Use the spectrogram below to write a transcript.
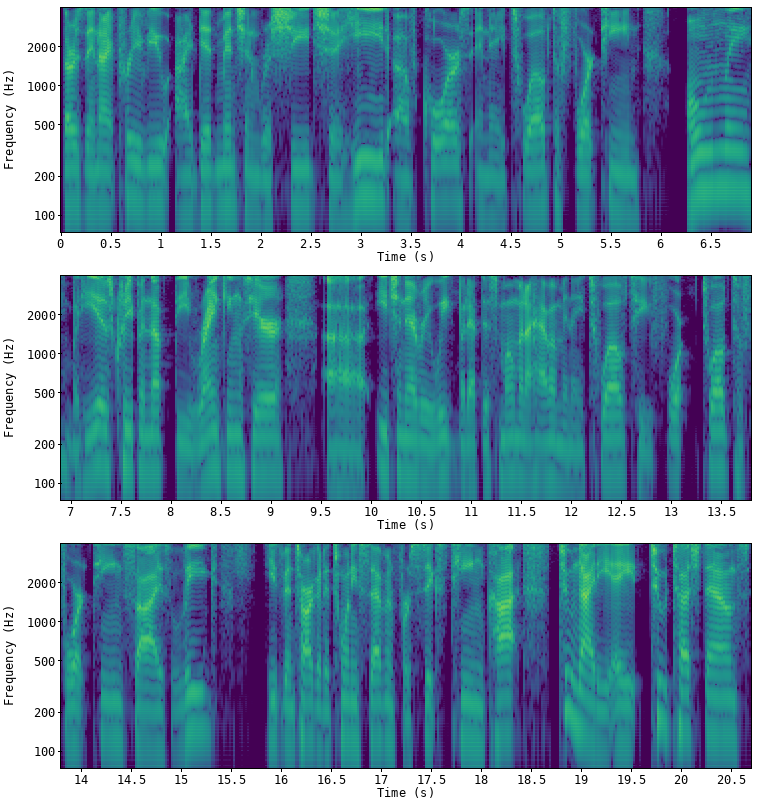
Thursday night preview, I did mention Rashid Shaheed, of course, in a 12 to 14 only, but he is creeping up the rankings here uh, each and every week. But at this moment, I have him in a 12 to 4, 12 to 14 size league. He's been targeted 27 for 16 caught, 298, two touchdowns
